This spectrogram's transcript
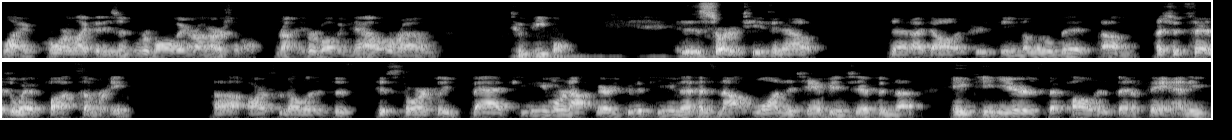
life, or a life that isn't revolving around Arsenal. Right. It's revolving now around two people. It's sort of teasing out that idolatry theme a little bit. Um, I should say as a way of plot summary, uh, Arsenal is this historically bad team or not very good team that has not won the championship in the 18 years that Paul has been a fan. He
